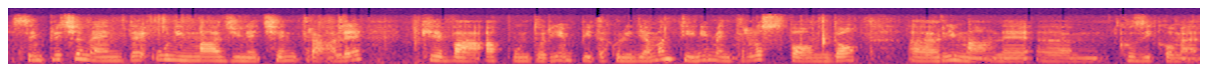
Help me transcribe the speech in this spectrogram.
semplicemente un'immagine centrale che va appunto riempita con i diamantini mentre lo sfondo eh, rimane ehm, così com'è.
